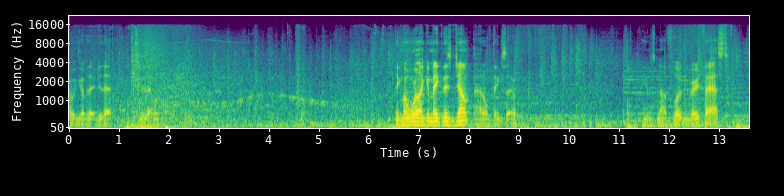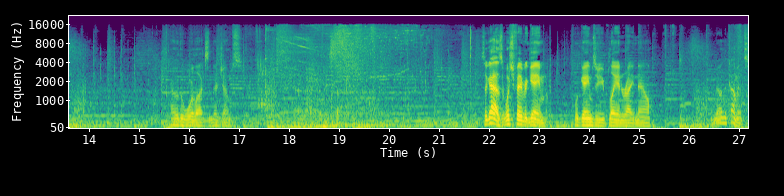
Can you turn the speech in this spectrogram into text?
Oh, we can go over there and do that. Let's do that one. Think my warlock can make this jump? I don't think so. He was not floating very fast. Oh, the warlocks and their jumps. Uh, they suck. So guys, what's your favorite game? What games are you playing right now? Let me know in the comments.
